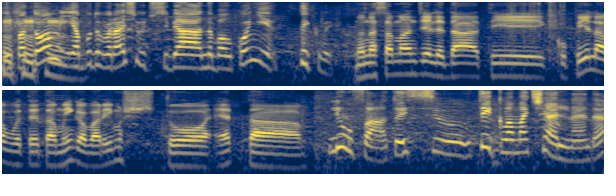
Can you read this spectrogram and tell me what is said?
и потом я буду выращивать у себя на балконе тыквы. Но на самом деле, да, ты купила вот это, мы говорим, что это... Люфа, то есть э, тыква мочальная, да?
